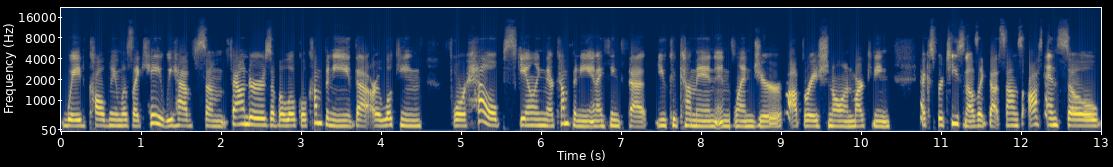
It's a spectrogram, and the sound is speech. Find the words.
Wade called me and was like, "Hey, we have some founders of a local company that are looking for help scaling their company. And I think that you could come in and blend your operational and marketing expertise. And I was like, that sounds awesome. And so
